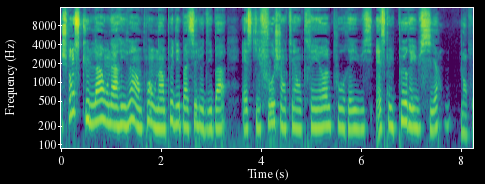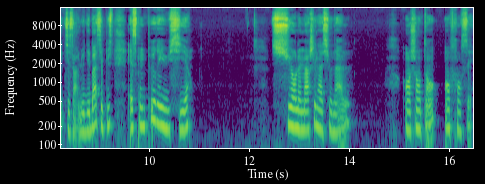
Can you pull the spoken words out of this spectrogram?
je pense que là, on est arrivé à un point où on a un peu dépassé le débat. Est-ce qu'il faut chanter en créole pour réussir Est-ce qu'on peut réussir? Non, en fait, c'est ça. Le débat, c'est plus est-ce qu'on peut réussir sur le marché national en chantant en français?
